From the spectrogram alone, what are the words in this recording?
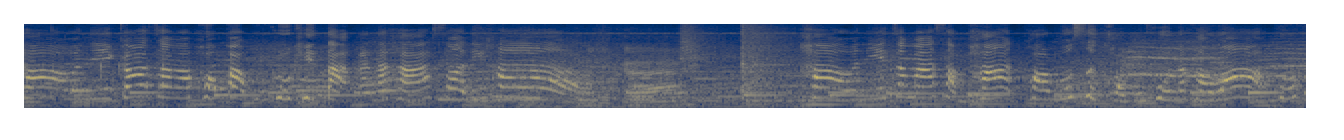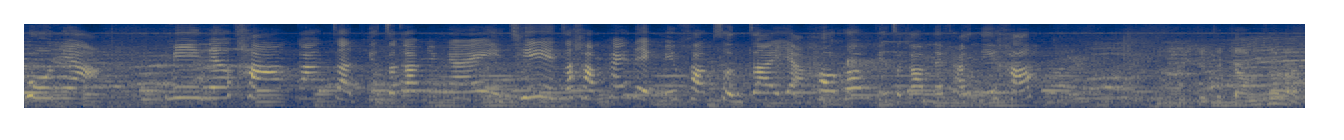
ค่ะ วันนี้ก็จะมาพบกับคุณครูคิตะกันนะคะ สวัสดีค่ะสวัสดีครับค่ะวันนี้จะมาสัมภาษณ์ความรู้สึกของคุณครูนะคะ ใจอยากเข้าร่วมกิจกรรมในครั้งนี้คะอ่ากิจกรรมสำหรับ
